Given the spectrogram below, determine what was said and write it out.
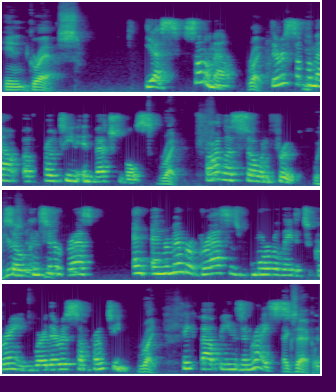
in grass. Yes, some amount. Right. There is some amount of protein in vegetables. Right. Far less so in fruit. Well, so consider grass And, and remember, grass is more related to grain, where there is some protein. Right. Think about beans and rice. Exactly.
